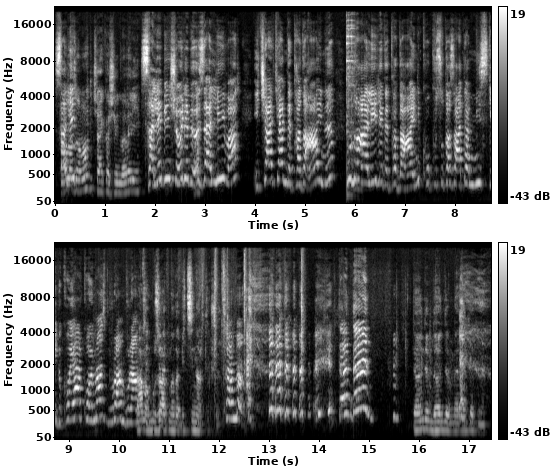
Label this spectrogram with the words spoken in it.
Salep, zaman çay kaşığıyla vereyim. salebin şöyle bir özelliği var. İçerken de tadı aynı. Un haliyle de tadı aynı. Kokusu da zaten mis gibi koyar koymaz buram buram Tamam tüttü. uzatma da bitsin artık şu. Tamam. dön dön. Döndüm döndüm merak etme.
